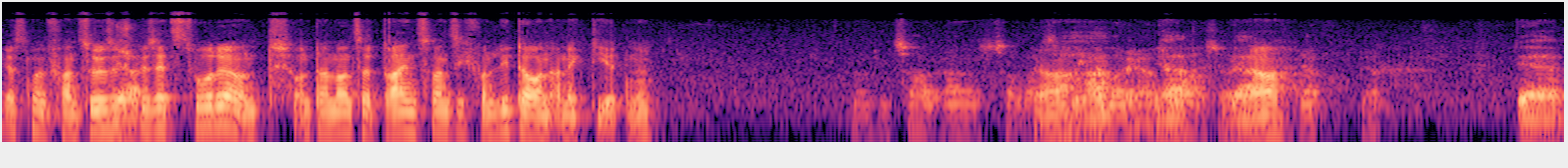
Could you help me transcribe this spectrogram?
erstmal französisch Ja. besetzt wurde und, und dann 1923 von Litauen annektiert. Ne? Ja, die Zahl, ja. ja. Ja, Ja, ja. der,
